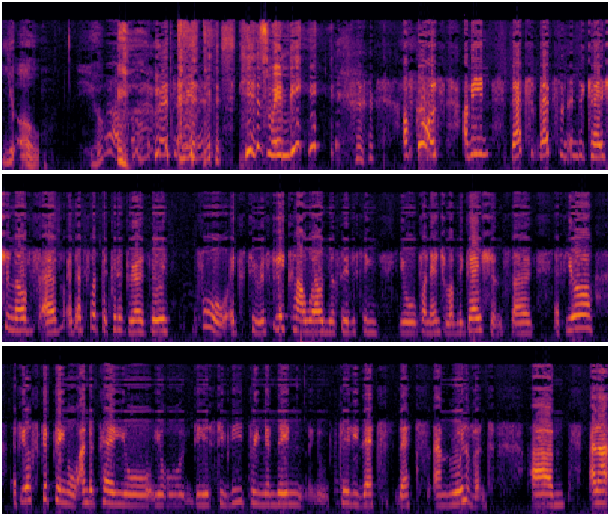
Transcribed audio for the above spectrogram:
You owe. You? yes, Wendy. of course. I mean, that's that's an indication of uh, that's what the credit bureau is there for. It's to reflect how well you're servicing your financial obligations. So if you're if you're skipping or underpaying your your DSTV premium, then clearly that's that's um, relevant. Um, and I,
